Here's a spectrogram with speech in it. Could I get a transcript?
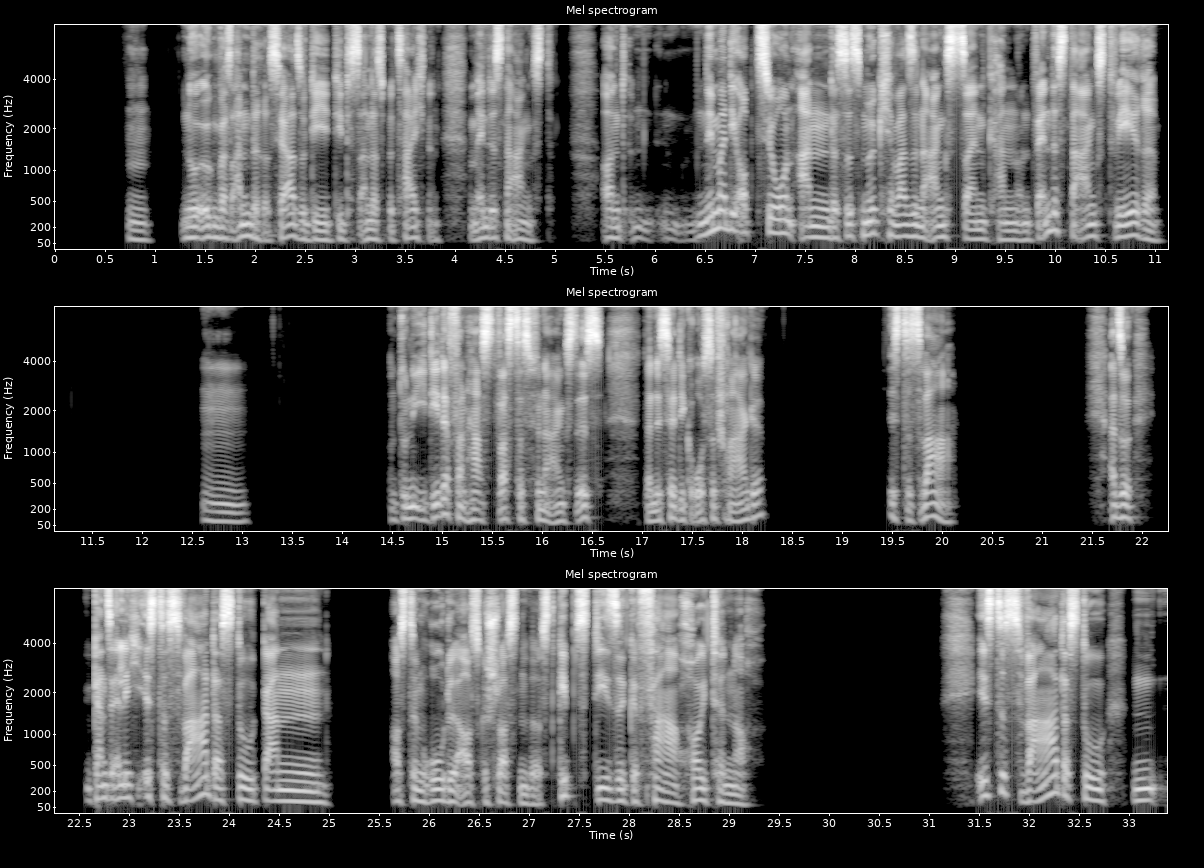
hm, nur irgendwas anderes, ja, also die die das anders bezeichnen. Am Ende ist 'ne Angst. Und nimm mal die Option an, dass es möglicherweise 'ne Angst sein kann. Und wenn das 'ne Angst wäre hm und du 'ne Idee davon hast, was das für 'ne Angst ist, dann ist ja die große Frage ist es wahr? Also, ganz ehrlich, ist es wahr, dass du dann aus dem Rudel ausgeschlossen wirst? Gibt's diese Gefahr heute noch? Ist es wahr, dass du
